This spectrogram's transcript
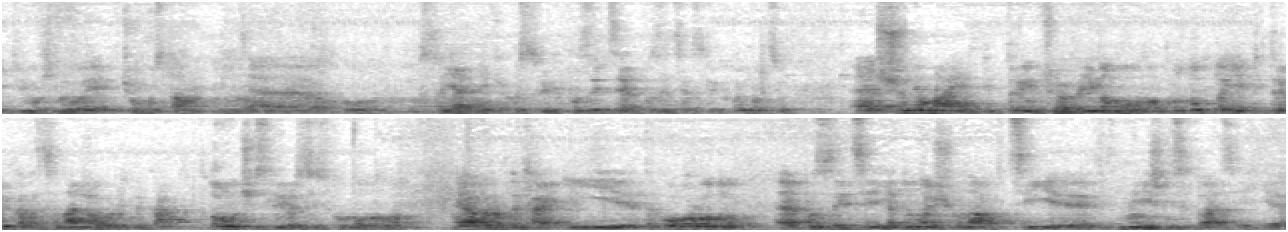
які можливо в чомусь там е, стоять на якихось своїх позиціях, позиціях своїх виборців, е, що немає підтримки україномовного продукту, є підтримка національного виробника, в тому числі російськомовного е, виробника. І такого роду е, позиції, я думаю, що вона в цій е, в нинішній ситуації є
